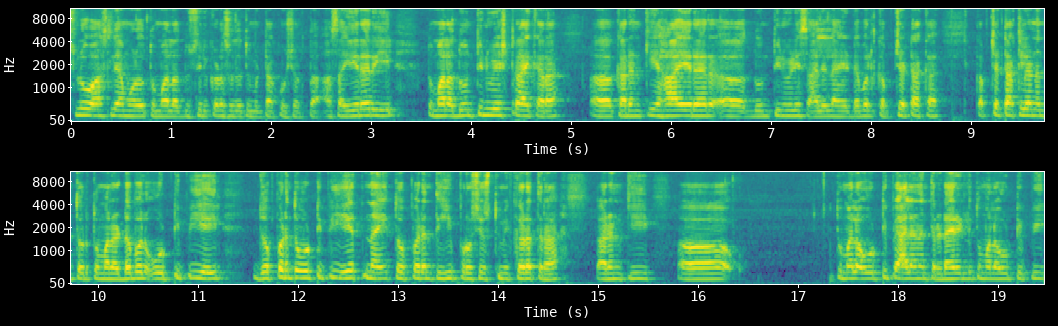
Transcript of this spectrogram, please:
स्लो असल्यामुळं तुम्हाला दुसरीकडे सुद्धा तुम्ही टाकू शकता. असा एरर येईल. तुम्हाला दोन तीन वेळेस ट्राय करा. कारण की हा एरर दोन तीन वेळेस आलेला आहे. डबल कपच्या टाका. कपच्या टाकल्यानंतर तुम्हाला डबल ओ टी पी येईल. जोपर्यंत ओ टी पी येत नाही तोपर्यंत ही प्रोसेस तुम्ही करत राहा. कारण की तुम्हाला ओ टी पी आल्यानंतर डायरेक्टली तुम्हाला ओ टी पी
